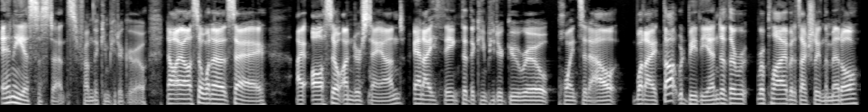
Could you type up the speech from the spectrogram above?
any assistance from the computer guru. Now, I also want to say, I also understand, and I think that the computer guru points it out what I thought would be the end of the re- reply, but it's actually in the middle.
